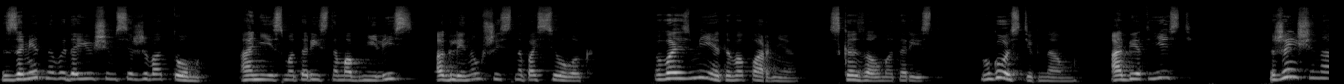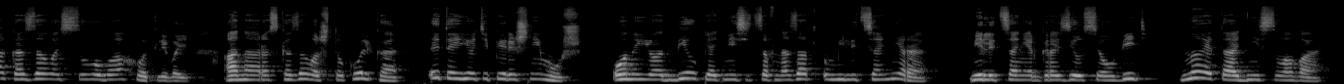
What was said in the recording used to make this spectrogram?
с заметно выдающимся животом. Они с мотористом обнялись, оглянувшись на поселок. «Возьми этого парня», — сказал моторист. «В гости к нам. Обед есть?» Женщина оказалась словоохотливой. Она рассказала, что Колька – это ее теперешний муж. Он ее отбил пять месяцев назад у милиционера. Милиционер грозился убить, но это одни слова.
